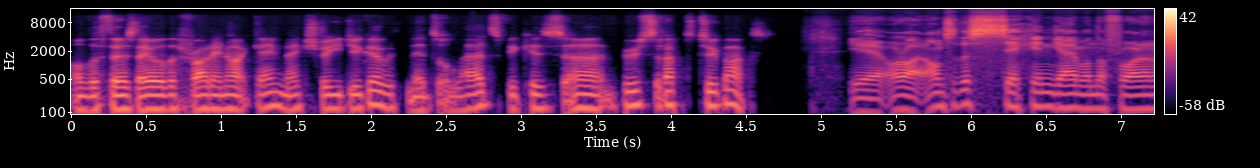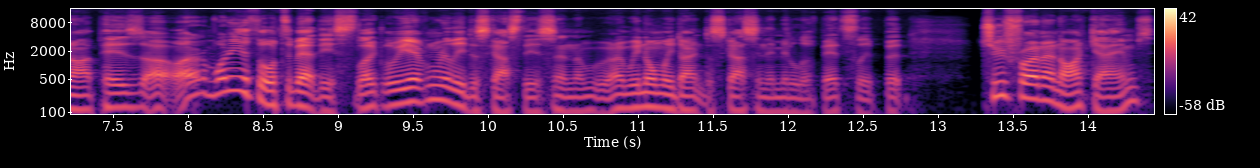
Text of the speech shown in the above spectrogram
on the Thursday or the Friday night game, make sure you do go with Neds or Lads because uh, boost it up to two bucks. Yeah, all right. On to the second game on the Friday night, Pez. Uh, what are your thoughts about this? Like, we haven't really discussed this, and we normally don't discuss in the middle of bet slip, but two Friday night games,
